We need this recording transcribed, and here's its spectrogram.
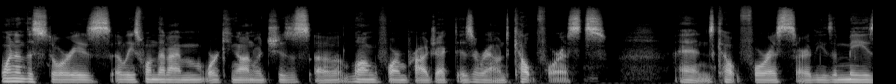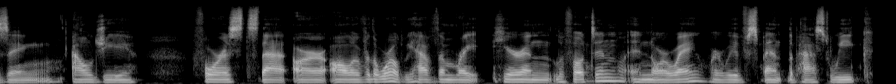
one of the stories, at least one that I'm working on, which is a long form project, is around kelp forests. And kelp forests are these amazing algae forests that are all over the world. We have them right here in Lofoten in Norway, where we've spent the past week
